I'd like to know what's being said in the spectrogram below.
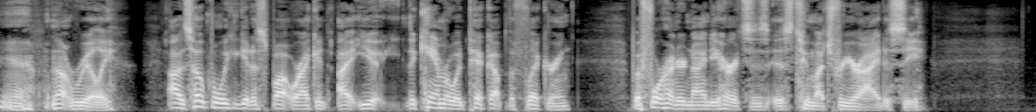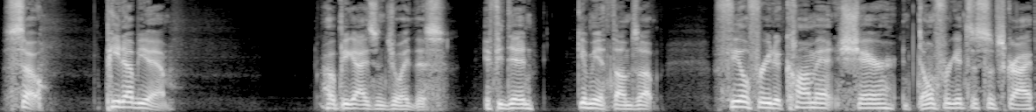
Yeah, not really. I was hoping we could get a spot where I could, I, you, the camera would pick up the flickering, but 490 hertz is, is too much for your eye to see. So, PWM. Hope you guys enjoyed this. If you did, give me a thumbs up. Feel free to comment, share, and don't forget to subscribe.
